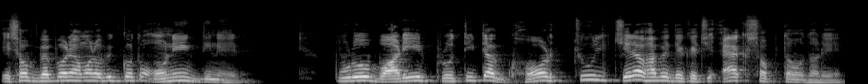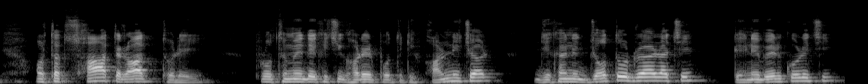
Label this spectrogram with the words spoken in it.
এসব ব্যাপারে আমার অভিজ্ঞতা অনেক দিনের। পুরো বাড়ির প্রতিটা ঘর চুল চেরাভাবে দেখেছি এক সপ্তাহ ধরে, অর্থাৎ সাত রাত ধরেই। প্রথমে দেখেছি ঘরের প্রতিটি ফার্নিচার, যেখানে যত ড্রয়ার আছে টেনে বের করেছি,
